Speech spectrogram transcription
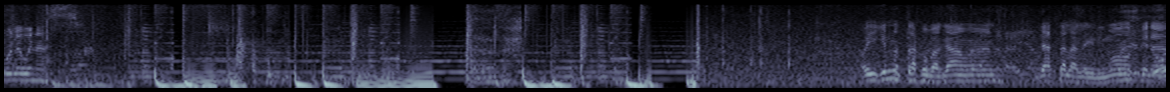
Hola, buenas. Oye, ¿quién nos trajo para acá, weón? Ya está la lagrimógena.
